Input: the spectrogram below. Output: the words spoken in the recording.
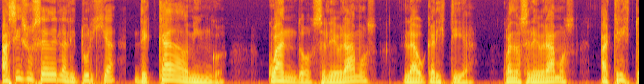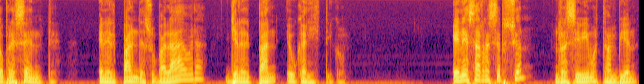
Así sucede en la liturgia de cada domingo, cuando celebramos la Eucaristía, cuando celebramos a Cristo presente en el pan de su palabra y en el pan eucarístico. En esa recepción recibimos también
